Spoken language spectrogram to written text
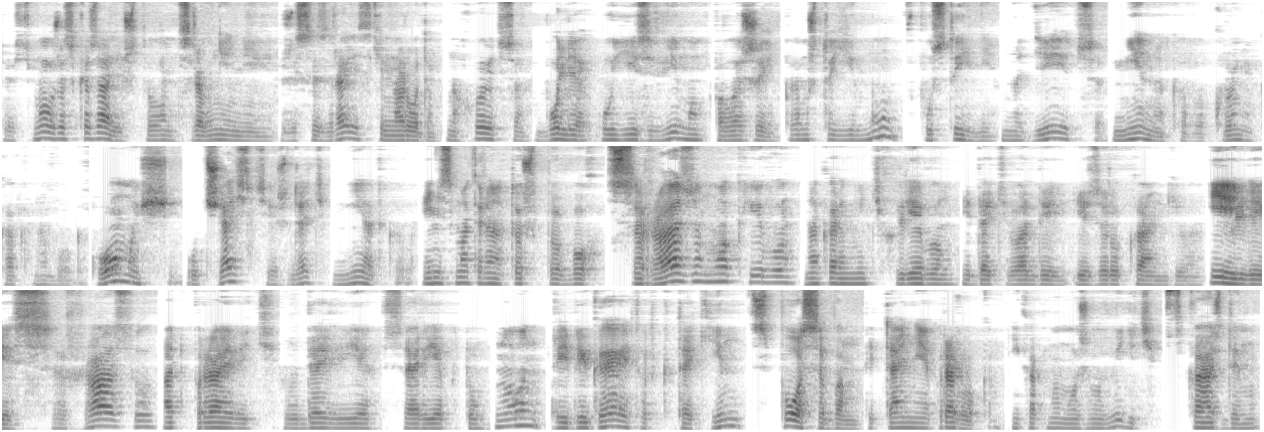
То есть мы уже сказали, что он в сравнении же с израильским народом находится в более уязвимом положении, потому что ему в пустыне надеяться надеяться не на кого, кроме как на Бога. Помощи, участия ждать не от кого. И несмотря на то, что Бог сразу мог его накормить хлебом и дать воды из рук ангела, или сразу отправить вдове Сарепту, но он прибегает вот к таким способам питания пророка. И как мы можем увидеть, с каждым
